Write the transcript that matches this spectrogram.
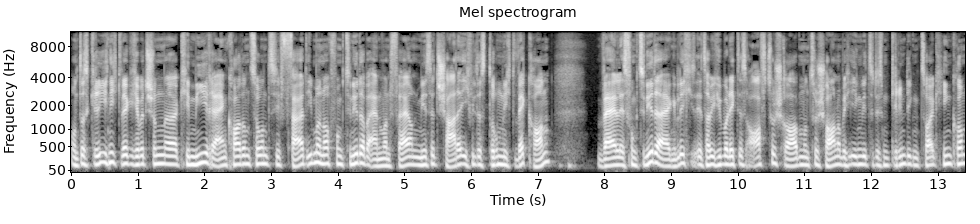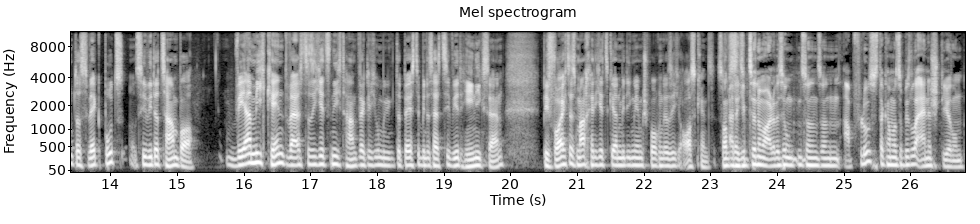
Und das kriege ich nicht weg. Ich habe jetzt schon äh, Chemie reingehauen und so und sie feiert immer noch, funktioniert aber einwandfrei. Und mir ist jetzt schade, ich will das drum nicht weghauen, weil es funktioniert ja eigentlich. Jetzt habe ich überlegt, es aufzuschrauben und zu schauen, ob ich irgendwie zu diesem grindigen Zeug hinkomme, das wegputze, sie wieder zusammenbaue. Wer mich kennt, weiß, dass ich jetzt nicht handwerklich unbedingt der Beste bin. Das heißt, sie wird hinig sein. Bevor ich das mache, hätte ich jetzt gerne mit irgendjemandem gesprochen, der sich auskennt. Sonst, Ah, da gibt es ja normalerweise unten so, einen- so einen Abfluss, da kann man so ein bisschen einstirlen.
